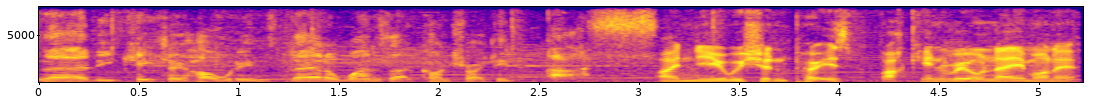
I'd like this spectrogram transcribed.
They're the Keto Holdings. They're the ones that contracted us. I knew we shouldn't put his fucking real name on it.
